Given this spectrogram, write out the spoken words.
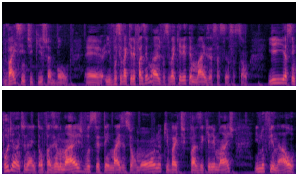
vai sentir que isso é bom é, e você vai querer fazer mais, você vai querer ter mais essa sensação. E assim por diante, né? Então, fazendo mais, você tem mais esse hormônio que vai te fazer querer mais e no final,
